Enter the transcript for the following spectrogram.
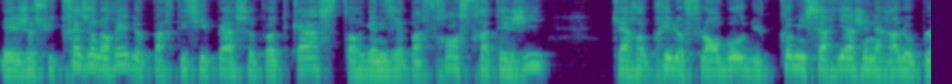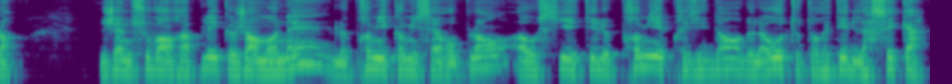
Et je suis très honoré de participer à ce podcast organisé par France Stratégie qui a repris le flambeau du commissariat général au plan. J'aime souvent rappeler que Jean Monnet, le premier commissaire au plan, a aussi été le premier président de la haute autorité de la CECA,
